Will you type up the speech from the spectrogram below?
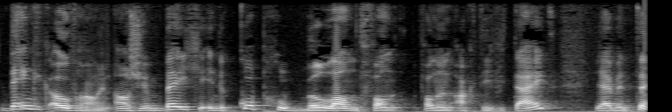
denk ik overal in. Als je een beetje in de kopgroep belandt van, van een activiteit... Jij bent hè?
